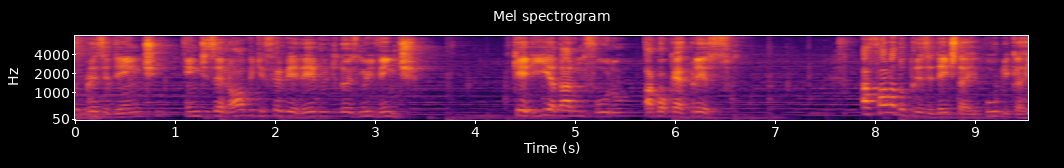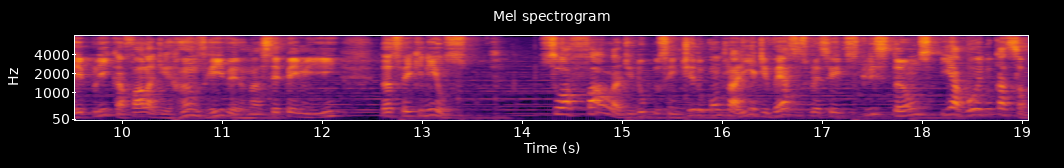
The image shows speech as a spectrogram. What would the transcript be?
o presidente em 19 de fevereiro de 2020. Queria dar um furo a qualquer preço. A fala do presidente da República replica a fala de Hans River na CPMI das fake news. Sua fala de duplo sentido contraria diversos preceitos cristãos e a boa educação,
